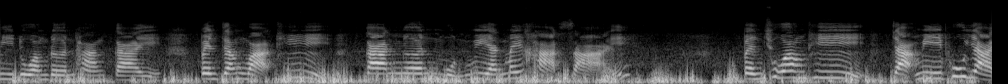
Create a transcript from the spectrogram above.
มีดวงเดินทางไกล เป็นจังหวะที่การเงินหมุนเวียนไม่ขาดสาย เป็นช่วงที่ จะมีผู้ใหญ่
